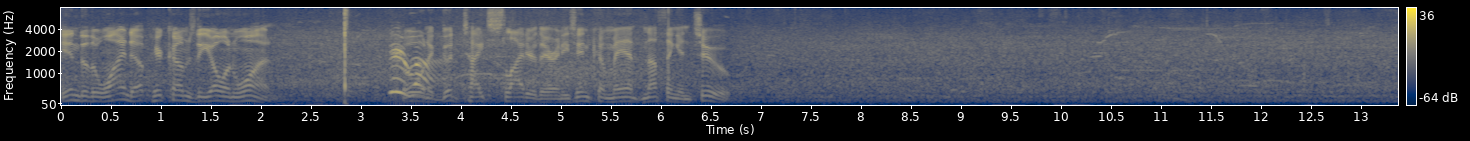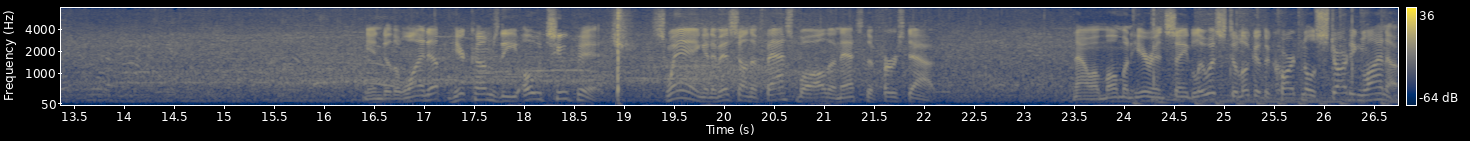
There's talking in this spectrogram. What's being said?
Into the windup. Here comes the 0 and 1. Oh, and a good tight slider there, and he's in command, nothing in two. Into the windup. Here comes the 0-2 pitch. Swing and a miss on the fastball, and that's the first out. Now a moment here in St. Louis to look at the Cardinals starting lineup.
